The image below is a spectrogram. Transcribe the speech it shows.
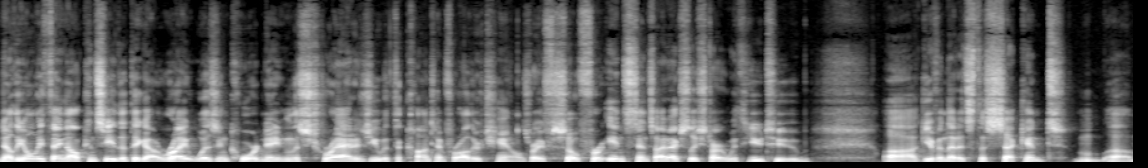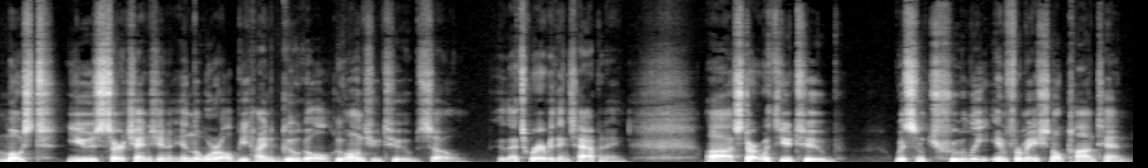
Now, the only thing I'll concede that they got right was in coordinating the strategy with the content for other channels, right? So, for instance, I'd actually start with YouTube, uh, given that it's the second uh, most used search engine in the world behind Google, who owns YouTube. So, that's where everything's happening. Uh, start with YouTube with some truly informational content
